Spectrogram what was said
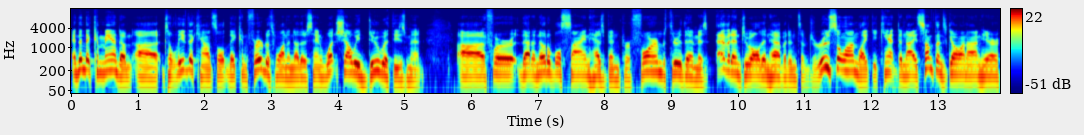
and then they command them uh, to leave the council. They conferred with one another, saying, What shall we do with these men? Uh, for that a notable sign has been performed through them is evident to all the inhabitants of Jerusalem. Like you can't deny something's going on here,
